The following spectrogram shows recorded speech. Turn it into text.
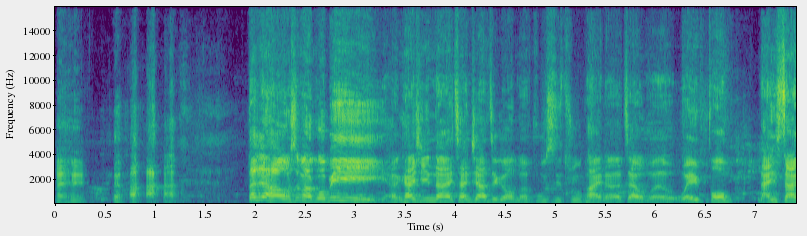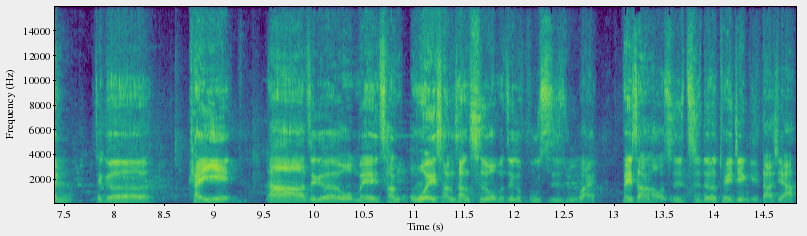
哎嘿，大家好，我是马国碧，很开心来参加这个我们富士猪排呢，在我们微风南山这个开业。那这个我们也常，我也常常吃我们这个富士猪排，非常好吃，值得推荐给大家。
